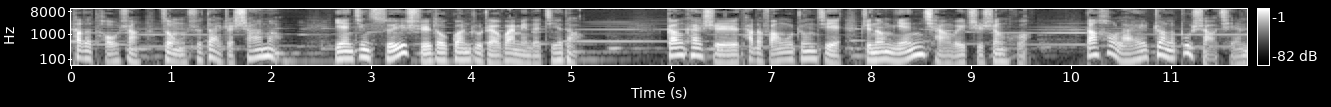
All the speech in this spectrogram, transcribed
他的头上总是戴着纱帽，眼睛随时都关注着外面的街道。刚开始，他的房屋中介只能勉强维持生活，但后来赚了不少钱，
